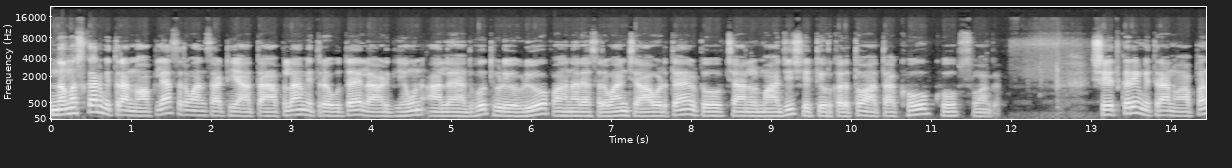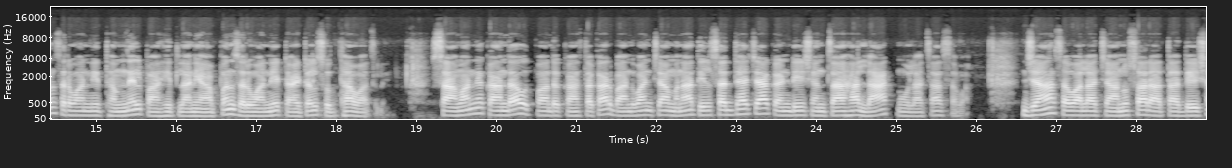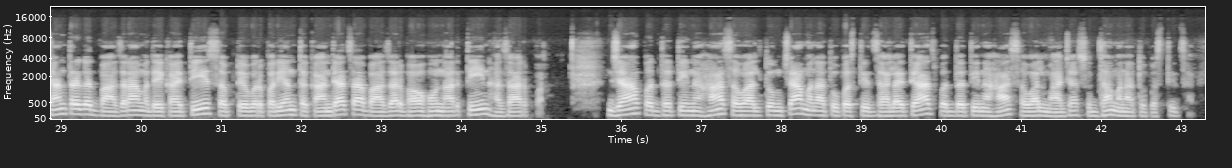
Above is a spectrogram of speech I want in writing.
नमस्कार मित्रांनो आपल्या सर्वांसाठी आता आपला मित्र उदय लाड घेऊन आलाय अद्भुत व्हिडिओ व्हिडिओ पाहणाऱ्या सर्वांच्या आवडत्या यूट्यूब चॅनल माझी शेतीवर करतो आता खूप खूप स्वागत. शेतकरी मित्रांनो आपण सर्वांनी थंबनेल पाहितला आणि आपण सर्वांनी टायटल सुद्धा वाचले सामान्य कांदा उत्पादक कास्तकार बांधवांच्या मनातील सध्याच्या कंडिशनचा हा लाख मोलाचा सवाल. ज्या सवालाच्या अनुसार आता देशांतर्गत बाजारामध्ये काय तीस सप्टेंबरपर्यंत कांद्याचा बाजारभाव होणार तीन हजार पा ज्या पद्धतीनं हा सवाल तुमच्या मनात उपस्थित झालाय त्याच पद्धतीनं हा सवाल माझ्या सुद्धा मनात उपस्थित झाला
